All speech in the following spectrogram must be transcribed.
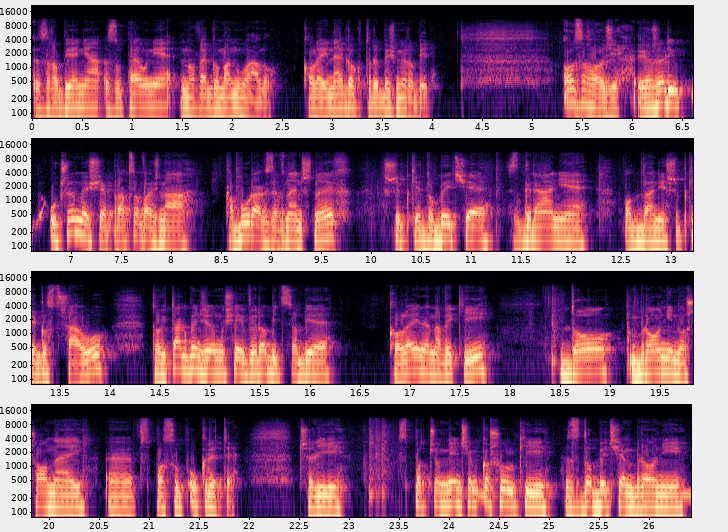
zrobienia zupełnie nowego manualu, kolejnego, który byśmy robili. O co chodzi? Jeżeli uczymy się pracować na kaburach zewnętrznych, szybkie dobycie, zgranie, oddanie szybkiego strzału, to i tak będziemy musieli wyrobić sobie kolejne nawyki, do broni noszonej e, w sposób ukryty, czyli z podciągnięciem koszulki, zdobyciem broni.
